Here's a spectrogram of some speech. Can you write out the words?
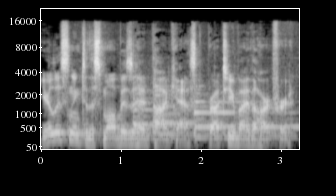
You're listening to the Small Biz Ahead podcast, brought to you by The Hartford.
